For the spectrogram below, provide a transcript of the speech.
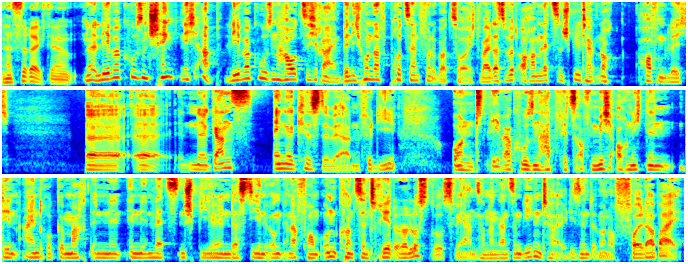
Hast du recht, ja. Ne, Leverkusen schenkt nicht ab. Leverkusen haut sich rein. Bin ich 100% von überzeugt, weil das wird auch am letzten Spieltag noch hoffentlich äh, äh, eine ganz enge Kiste werden für die. Und Leverkusen hat jetzt auf mich auch nicht den, den Eindruck gemacht in den, in den letzten Spielen, dass die in irgendeiner Form unkonzentriert oder lustlos wären, sondern ganz im Gegenteil, die sind immer noch voll dabei.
